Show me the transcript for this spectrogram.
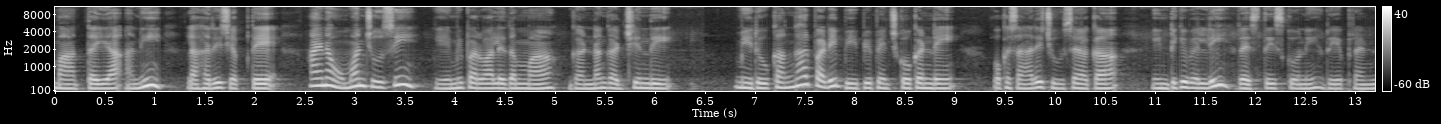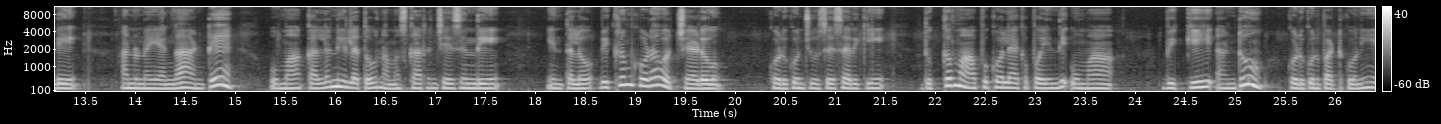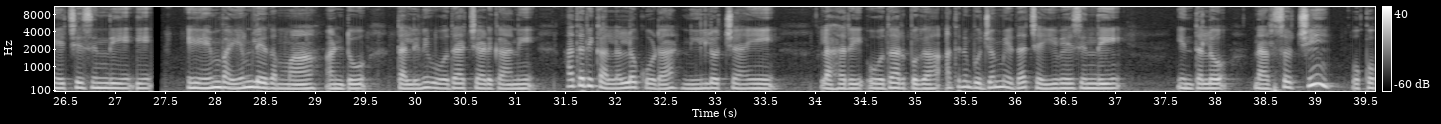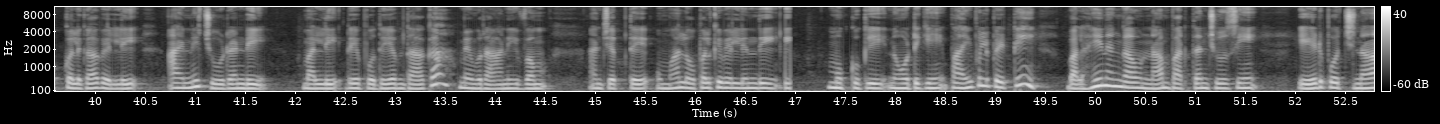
మా అత్తయ్య అని లహరి చెప్తే ఆయన ఉమాన్ చూసి ఏమీ పర్వాలేదమ్మా గండం గడిచింది. మీరు కంగారు పడి బీపీ పెంచుకోకండి. ఒకసారి చూశాక ఇంటికి వెళ్ళి రెస్ట్ తీసుకొని రేపు రండి అనునయంగా అంటే ఉమా కళ్ళనీళ్ళతో నమస్కారం చేసింది. ఇంతలో విక్రమ్ కూడా వచ్చాడు. కొడుకుని చూసేసరికి దుఃఖం ఆపుకోలేకపోయింది ఉమా. విక్కీ అంటూ కొడుకును పట్టుకొని ఏడ్చేసింది. ఏం భయం లేదమ్మా అంటూ తల్లిని ఓదార్చాడు కానీ అతని కళ్ళల్లో కూడా నీళ్ళొచ్చాయి. లహరి ఓదార్పుగా అతని భుజం మీద చెయ్యి వేసింది. ఇంతలో నర్స్ వచ్చి ఒక్కొక్కలుగా వెళ్ళి ఆయన్ని చూడండి. మళ్ళీ రేపు ఉదయం దాకా మేము రానివ్వం అని చెప్తే ఉమా లోపలికి వెళ్ళింది. ముక్కుకి నోటికి పైపులు పెట్టి బలహీనంగా ఉన్న భర్తను చూసి ఏడుపొచ్చినా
